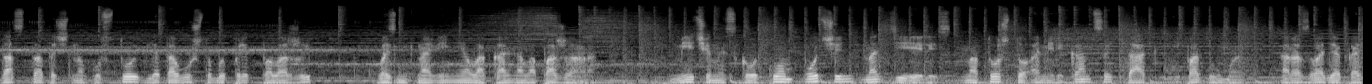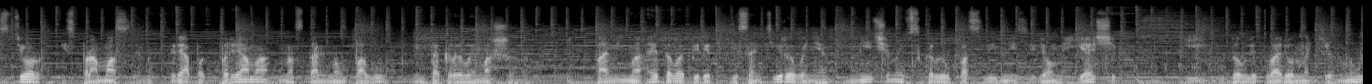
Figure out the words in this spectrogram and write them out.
достаточно густой для того, чтобы предположить возникновение локального пожара. Меченый с Клыком очень надеялись на то, что американцы так и подумают, разводя костер из промасленных тряпок прямо на стальном полу винтокрылой машины. Помимо этого, перед десантированием Меченый вскрыл последний зеленый ящик и удовлетворенно кивнул,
